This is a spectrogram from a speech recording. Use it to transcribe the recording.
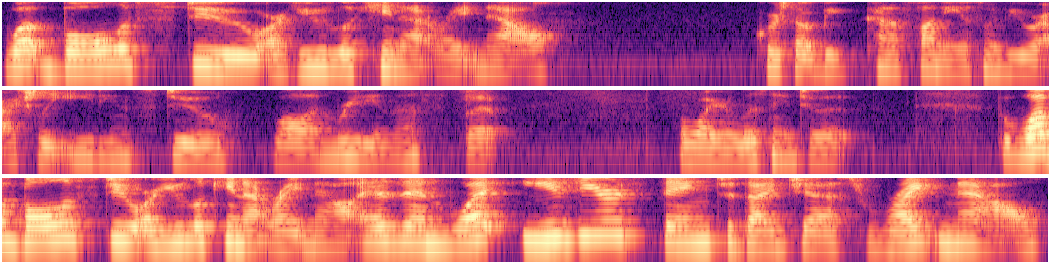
what bowl of stew are you looking at right now? Course, that would be kind of funny if some of you are actually eating stew while I'm reading this, but or while you're listening to it. But what bowl of stew are you looking at right now? As in, what easier thing to digest right now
